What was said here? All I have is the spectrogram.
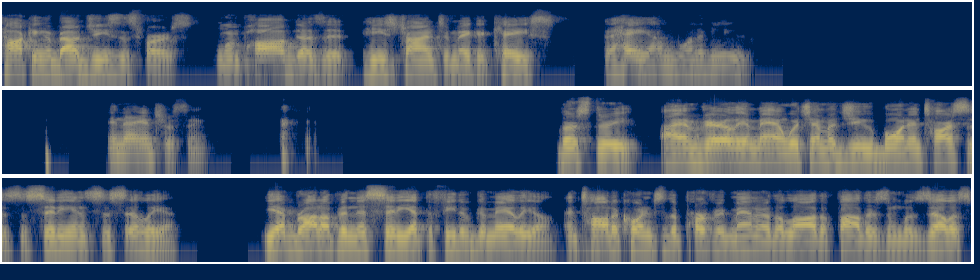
talking about Jesus first. When Paul does it, he's trying to make a case that, hey, I'm one of you. Isn't that interesting? Verse 3 I am verily a man which am a Jew, born in Tarsus, a city in Cilicia, yet brought up in this city at the feet of Gamaliel, and taught according to the perfect manner of the law of the fathers, and was zealous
